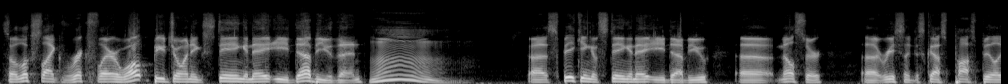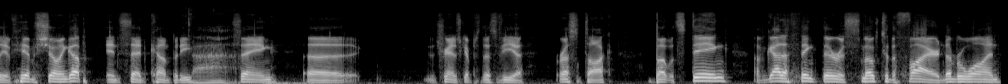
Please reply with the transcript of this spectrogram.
So it looks like Ric Flair won't be joining Sting in AEW then. Hmm. Uh, speaking of Sting and AEW, uh, Meltzer uh, recently discussed possibility of him showing up in said company, Ah. saying uh, the transcripts of this via Wrestle Talk. But with Sting, I've got to think there is smoke to the fire. Number one,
